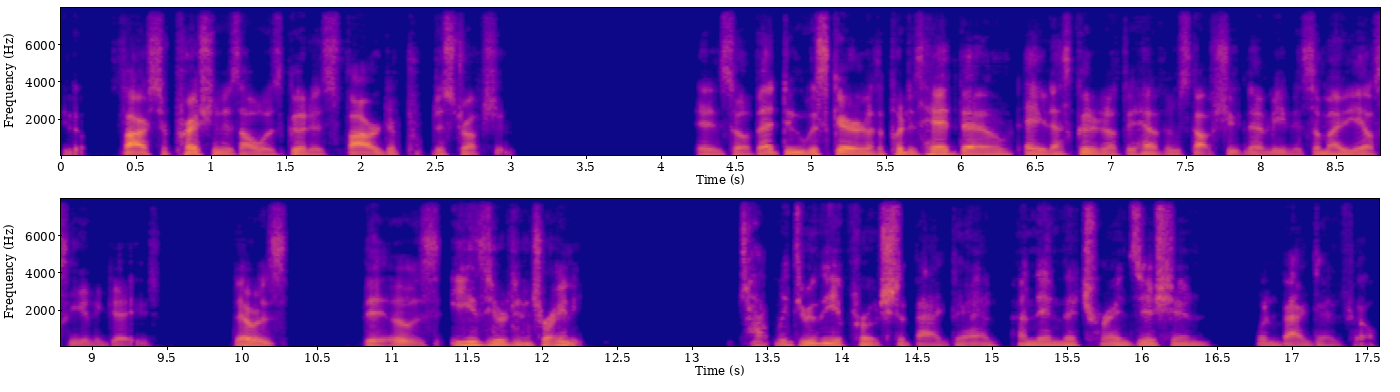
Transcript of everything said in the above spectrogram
you know, fire suppression is always good as fire de- destruction. And so if that dude was scared enough to put his head down, hey, that's good enough to have him stop shooting at me and somebody else can get engaged. There was, it was easier than training. Talk me through the approach to Baghdad and then the transition when Baghdad fell.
